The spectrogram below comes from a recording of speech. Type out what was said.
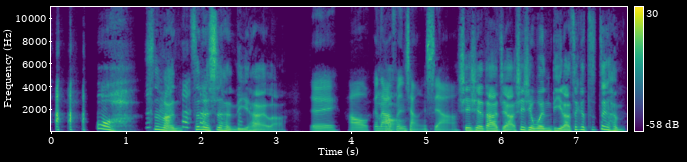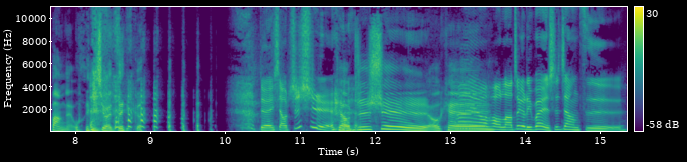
哇，是蛮真的是很厉害啦。对，好，跟大家分享一下，谢谢大家，谢谢温蒂啦，这个这个很棒哎，我很喜欢这个。对，小知识，小知识，OK。哎呦，好了，这个礼拜也是这样子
